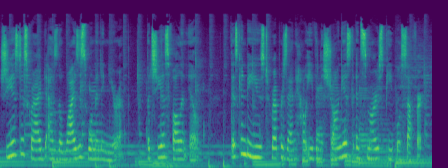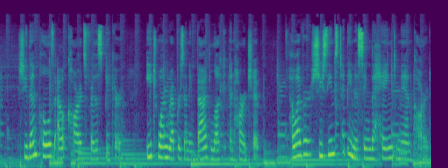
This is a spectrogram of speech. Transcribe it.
She is described as the wisest woman in Europe, but she has fallen ill. This can be used to represent how even the strongest and smartest people suffer. She then pulls out cards for the speaker, each one representing bad luck and hardship. However, she seems to be missing the Hanged Man card.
